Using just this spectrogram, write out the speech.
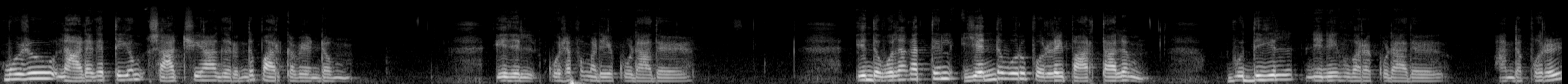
முழு நாடகத்தையும் சாட்சியாக இருந்து பார்க்க வேண்டும். இதில் குழப்பமடையக்கூடாது. இந்த உலகத்தில் எந்த ஒரு பொருளை பார்த்தாலும் புத்தியில் நினைவு வரக்கூடாது. அந்த பொருள்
